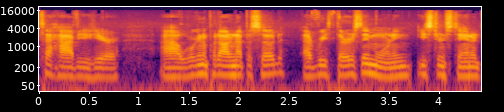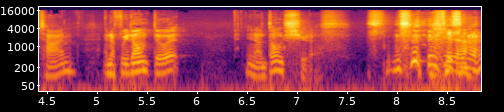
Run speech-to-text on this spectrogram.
to have you here. Uh, we're going to put out an episode every Thursday morning, Eastern Standard Time. And if we don't do it, you know, don't shoot us. Yeah.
